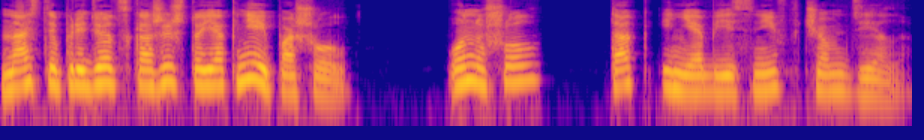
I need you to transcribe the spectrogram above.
«Настя придет, скажи, что я к ней пошел». Он ушел, так и не объяснив, в чем дело.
